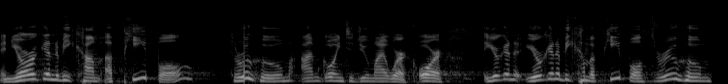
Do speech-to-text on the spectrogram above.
And you're going to become a people through whom I'm going to do my work. Or you're going to, you're going to become a people through whom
